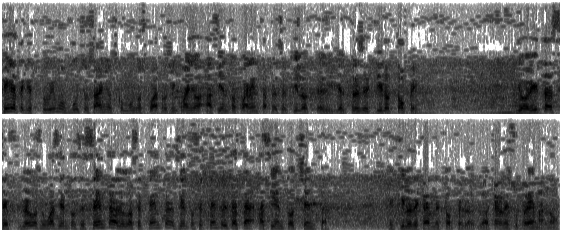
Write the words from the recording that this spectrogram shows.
Fíjate que tuvimos muchos años, como unos 4 o 5 años, a 140 pesos el kilo, el, el precio del kilo tope. Y ahorita se, luego se fue a 160, luego a 70, 170, ahorita está a 180 el kilo de carne tope, la, carne suprema, ¿no?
